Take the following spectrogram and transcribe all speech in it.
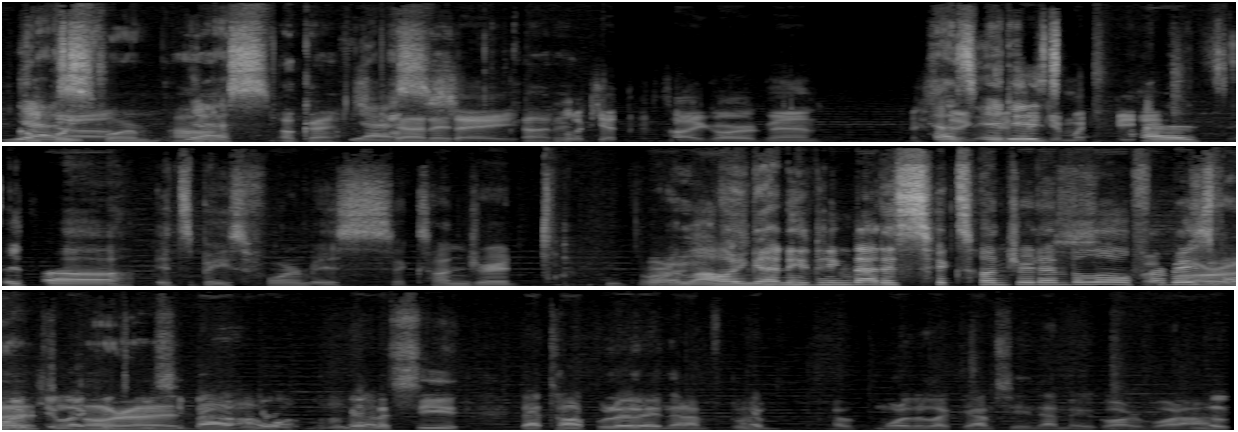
complete Yes. form? Ah, Yes, Okay. Yes. Got it. say, got it. look at the Zygarde, man. I 'Cause think- it I is- It might because it's uh its base form is 600. We're allowing anything that is 600 and below for base All form. right. looking like all a right. TC battle. I want, I want to see that Tapu Lele, and then I'm, I'm, I'm more than likely I'm seeing that Mega Gardevoir. I'll,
